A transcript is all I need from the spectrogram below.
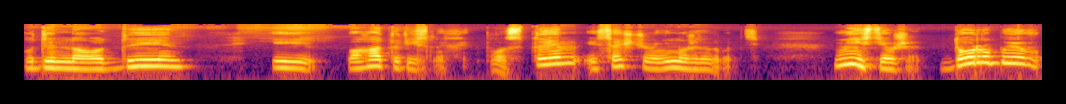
1 на 1 і багато різних пластин і все, що мені може знадобитися. Міст я вже доробив,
